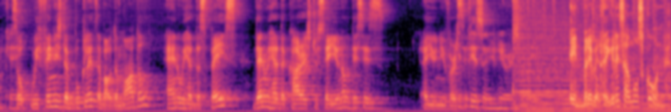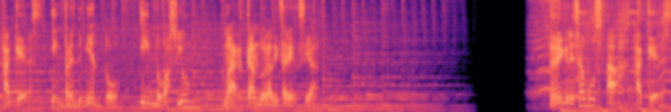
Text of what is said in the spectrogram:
Okay. So we finished the booklet about the model, and we had the space. Then we had the courage to say, you know, this is a university. It is a university. En breve regresamos con Hackers, emprendimiento, innovación, marcando la diferencia. Regresamos a Hackers,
